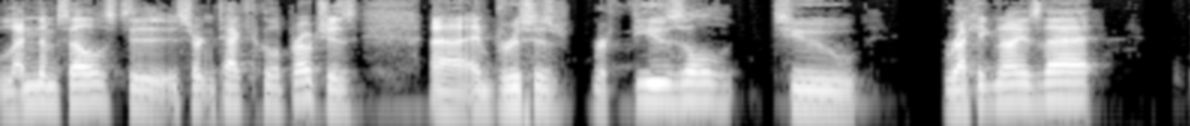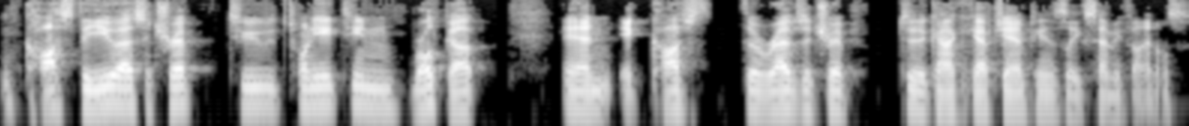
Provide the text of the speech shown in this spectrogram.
lend themselves to certain tactical approaches, uh, and Bruce's refusal to recognize that cost the U.S. a trip to 2018 World Cup, and it cost the Revs a trip to the CONCACAF Champions League semifinals.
